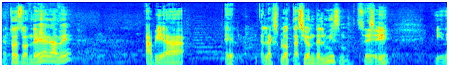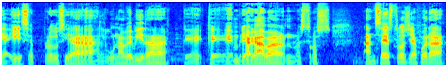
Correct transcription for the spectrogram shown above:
Entonces donde hay agave, había el- la explotación del mismo. Sí. Sí. Y de ahí se producía alguna bebida que, que embriagaba a nuestros ancestros, ya fuera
